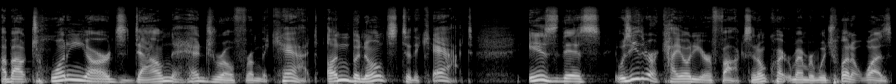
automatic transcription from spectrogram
about 20 yards down the hedgerow from the cat, unbeknownst to the cat, is this it was either a coyote or a fox. I don't quite remember which one it was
